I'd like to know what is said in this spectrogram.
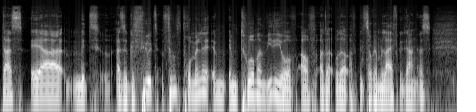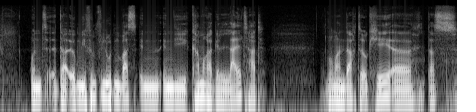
dass er mit, also gefühlt 5 Promille im, im Turm im Video auf, oder, oder auf Instagram live gegangen ist und äh, da irgendwie fünf Minuten was in, in die Kamera gelallt hat, wo man dachte, okay, äh, das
